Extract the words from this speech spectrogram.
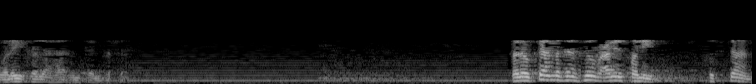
وليس لها أن تلبسه. فلو كان مثلا ثوب عليه صليب فستان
